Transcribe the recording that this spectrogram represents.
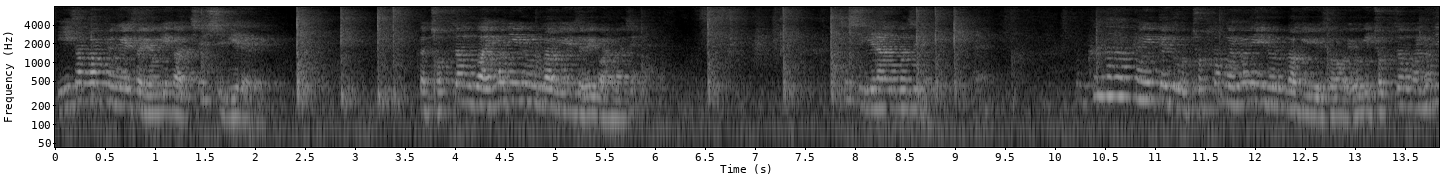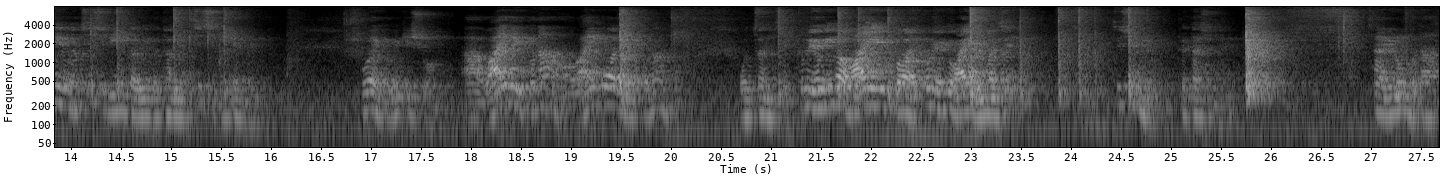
이 삼각형에서 여기가 71에 그러니까 접선과 현이 이루는 각에 의해서 여기가 얼마지? 72라는 거지. 큰 삼각형일 때도 접선과 현이 이루는 각에 의해서 여기 접선과 현이 이루면 72니까 여기도 당연히 72겠네. 뭐야 이거 왜 이렇게 쉬워? 아 y도 있구나. 어, y 구하려 했구나. 어쩐지. 그럼 여기가 y 구할. 그럼 여기 y 얼마지? 76. 됐다 싶네. 자 이런 거다.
